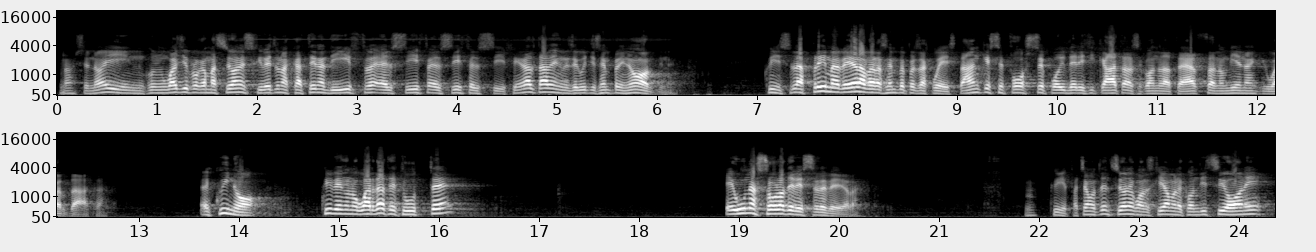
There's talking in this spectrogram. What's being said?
No? Se noi con un linguaggio di programmazione scrivete una catena di if, else if, else if, else if, in realtà vengono eseguiti sempre in ordine. Quindi se la prima è vera verrà sempre presa questa, anche se fosse poi verificata la seconda e la terza, non viene neanche guardata. E qui no, qui vengono guardate tutte e una sola deve essere vera. Quindi facciamo attenzione quando scriviamo le condizioni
